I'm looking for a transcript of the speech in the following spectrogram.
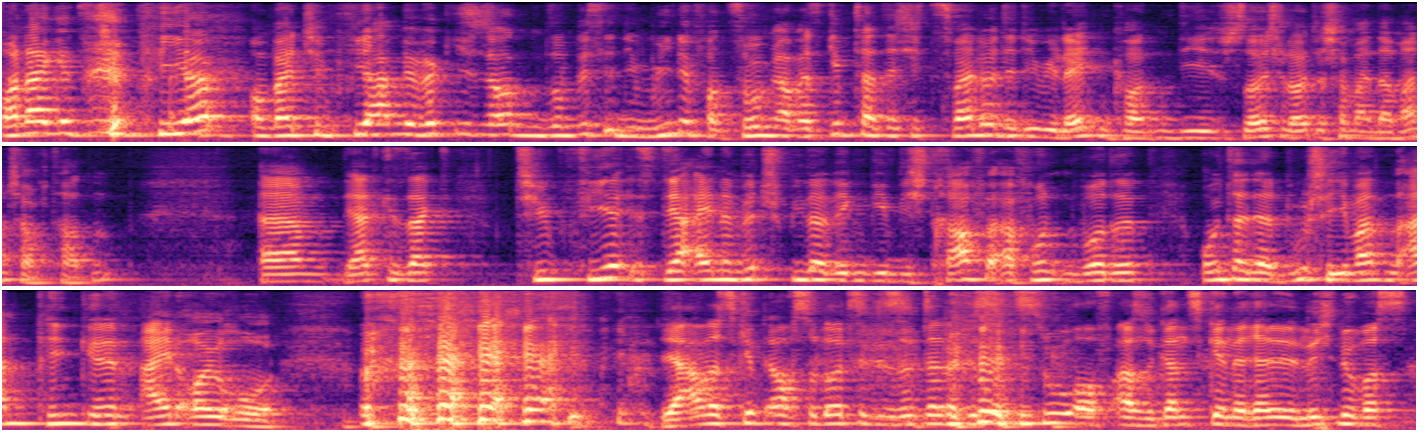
Und dann gibt's Typ 4. Und bei Typ 4 haben wir wirklich schon so ein bisschen die Mine verzogen. Aber es gibt tatsächlich zwei Leute, die relaten konnten, die solche Leute schon mal in der Mannschaft hatten. Ähm, der hat gesagt, Typ 4 ist der eine Mitspieler, wegen dem die Strafe erfunden wurde, unter der Dusche jemanden anpinkeln, ein Euro. Ja, aber es gibt auch so Leute, die sind dann ein bisschen zu auf, also ganz generell, nicht nur was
